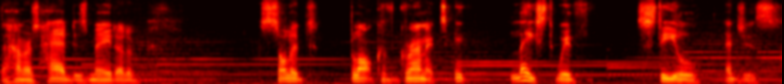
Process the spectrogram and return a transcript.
The hammer's head is made out of a solid block of granite, it laced with steel edges.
